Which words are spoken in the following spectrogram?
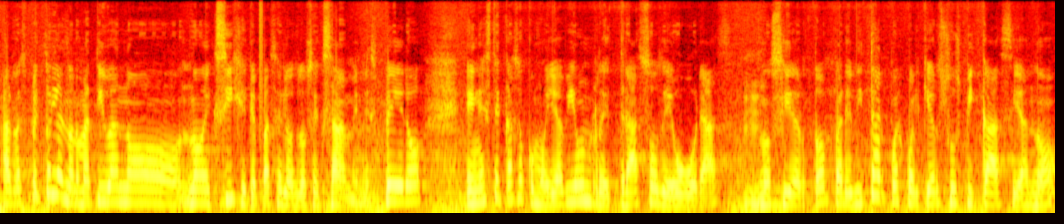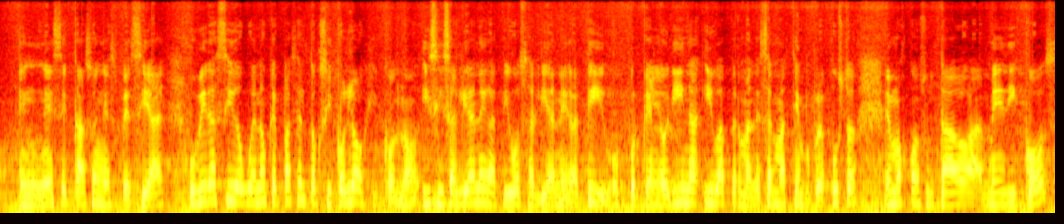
Al respecto, la normativa no, no exige que pase los dos exámenes, pero en este caso, como ya había un retraso de horas, ¿no es cierto?, para evitar pues cualquier suspicacia, ¿no?, en ese caso en especial, hubiera sido bueno que pase el toxicológico, ¿no?, y si salía negativo, salía negativo, porque en la orina iba a permanecer más tiempo, pero justo hemos consultado a médicos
